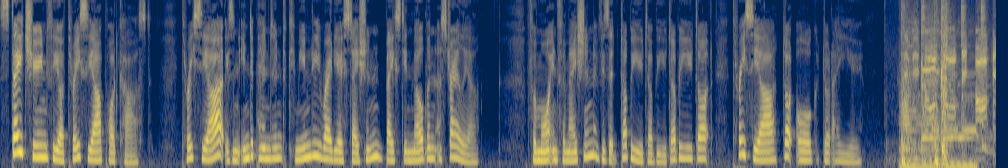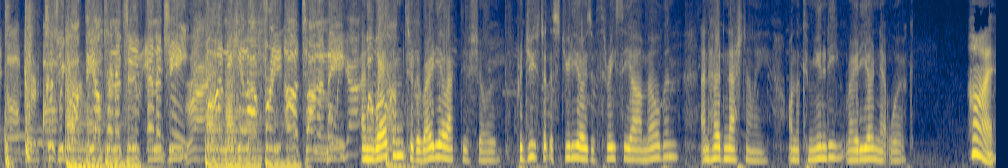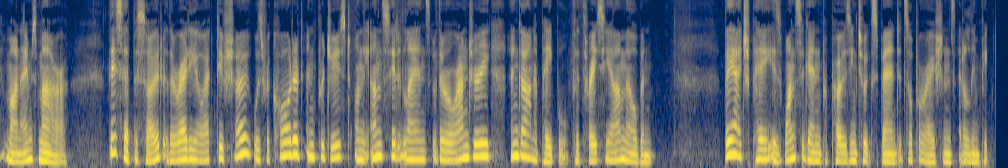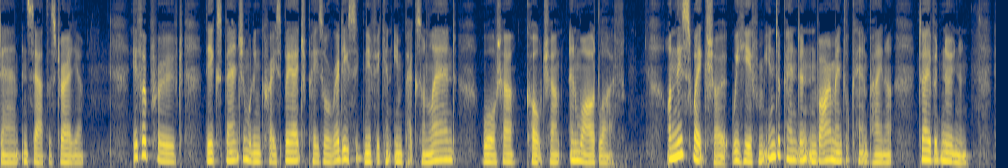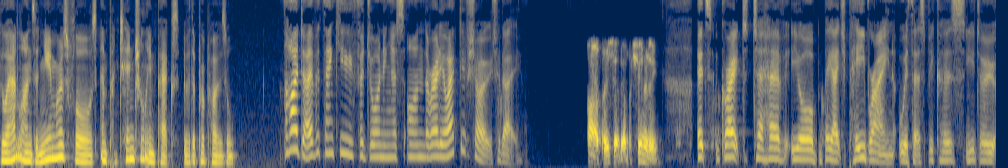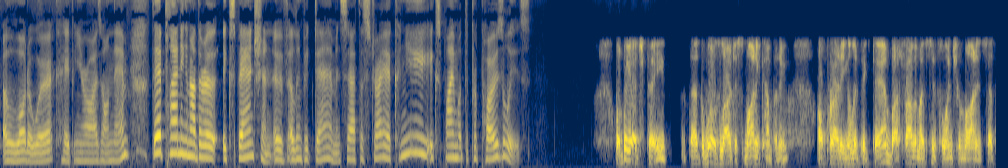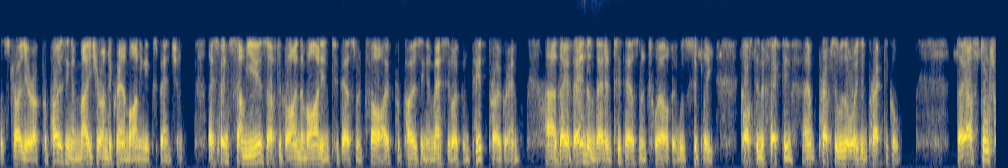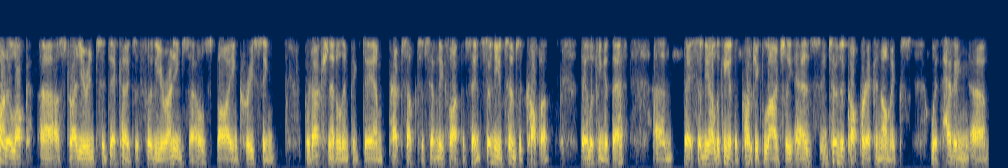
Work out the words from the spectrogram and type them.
Stay tuned for your 3CR podcast. 3CR is an independent community radio station based in Melbourne, Australia. For more information, visit www.3cr.org.au. Cause we got the alternative energy. Right. Free autonomy. And welcome to the Radioactive Show, produced at the studios of 3CR Melbourne and heard nationally on the Community Radio Network. Hi, my name's Mara. This episode of the Radioactive Show was recorded and produced on the unceded lands of the Wurundjeri and Kaurna people for 3CR Melbourne. BHP is once again proposing to expand its operations at Olympic Dam in South Australia. If approved, the expansion would increase BHP's already significant impacts on land, water, culture, and wildlife. On this week's show, we hear from independent environmental campaigner David Noonan, who outlines the numerous flaws and potential impacts of the proposal. Hi, David. Thank you for joining us on the Radioactive Show today. I appreciate the opportunity. It's great to have your BHP brain with us because you do a lot of work keeping your eyes on them. They're planning another expansion of Olympic Dam in South Australia. Can you explain what the proposal is? Well, BHP, uh, the world's largest mining company, operating Olympic Dam, by far the most influential mine in South Australia, are proposing a major underground mining expansion. They spent some years after buying the mine in 2005 proposing a massive open pit program. Uh, they abandoned that in 2012. It was simply cost ineffective and perhaps it was always impractical. They are still trying to lock uh, Australia into decades of further uranium sales by increasing production at Olympic Dam, perhaps up to 75%, certainly in terms of copper. They're looking at that. Um, they certainly are looking at the project largely as, in terms of copper economics, with having uh,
